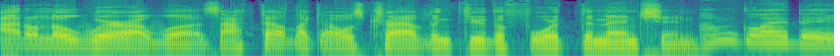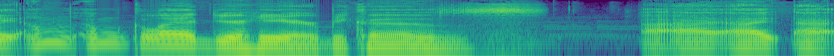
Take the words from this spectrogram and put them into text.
I don't know where I was. I felt like I was traveling through the fourth dimension. I'm glad they. I'm. I'm glad you're here because I. I. I.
